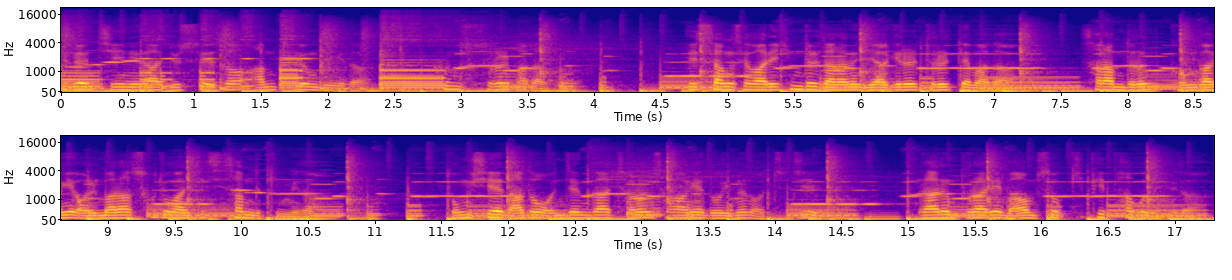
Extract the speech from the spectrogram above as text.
주변 지인이나 뉴스에서 암 투병 중이다. 큰 수술을 받아서 일상생활이 힘들다라는 이야기를 들을 때마다 사람들은 건강이 얼마나 소중한지 새삼 느낍니다. 동시에 나도 언젠가 저런 상황에 놓이면 어쩌지? 라는 불안이 마음속 깊이 파고듭니다.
